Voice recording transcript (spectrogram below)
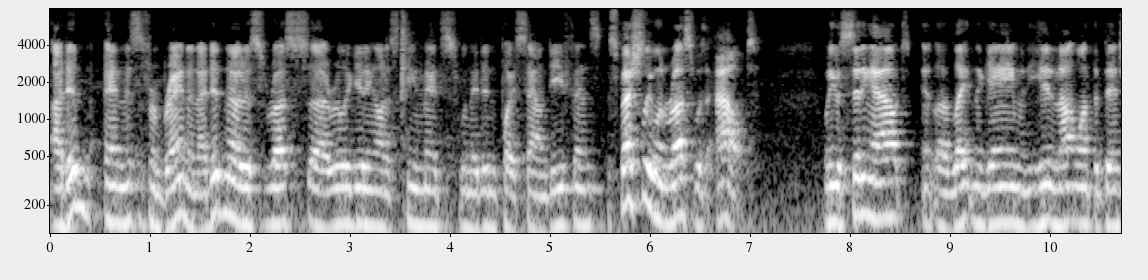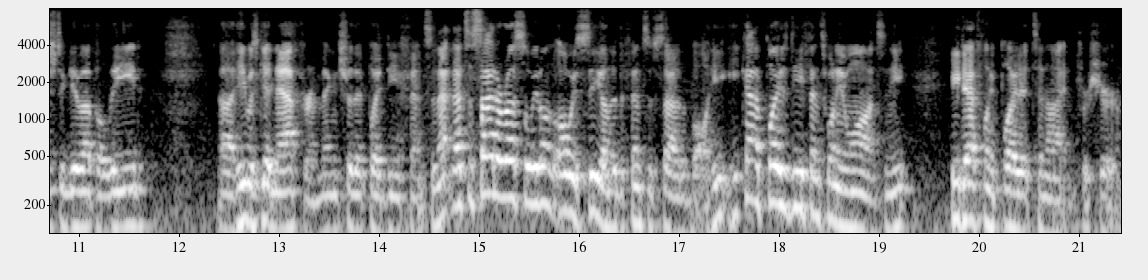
I did, and this is from Brandon. I did notice Russ uh, really getting on his teammates when they didn't play sound defense, especially when Russ was out. When he was sitting out uh, late in the game, and he did not want the bench to give up a lead. Uh, he was getting after him, making sure they played defense, and that, that's a side of Russell we don't always see on the defensive side of the ball. He he kind of plays defense when he wants, and he he definitely played it tonight for sure.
